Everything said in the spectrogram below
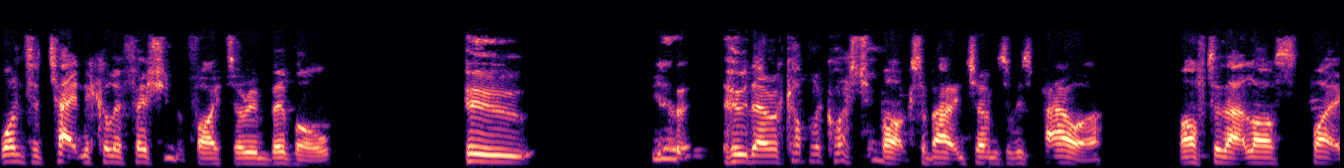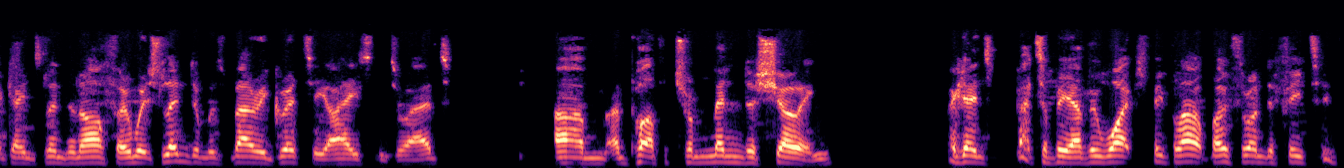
One's a technical, efficient fighter in Bivol, who, you know, who there are a couple of question marks about in terms of his power after that last fight against Lyndon Arthur, in which Lyndon was very gritty, I hasten to add, um, and put up a tremendous showing against Beterbiev, who wipes people out. Both are undefeated.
